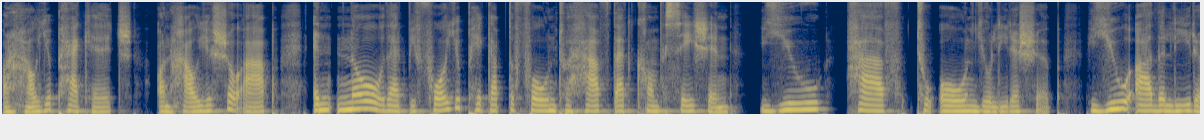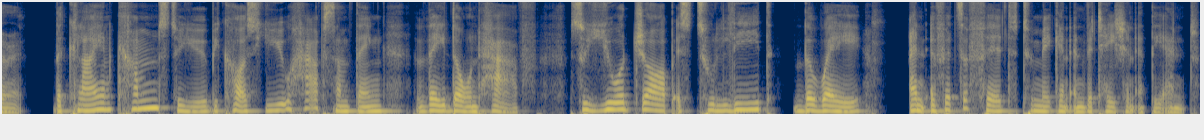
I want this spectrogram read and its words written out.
on how you package, on how you show up, and know that before you pick up the phone to have that conversation, you have to own your leadership. You are the leader. The client comes to you because you have something they don't have. So, your job is to lead the way, and if it's a fit, to make an invitation at the end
